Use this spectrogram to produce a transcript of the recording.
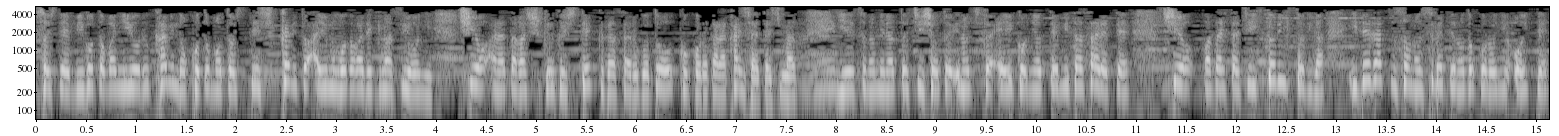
そして御言葉による神の子供としてしっかりと歩むことができますように主よあなたが祝福してくださることを心から感謝いたします。イエスの皆と知性と命と栄光によって満たされて主よ私たち一人一人がいで立つその全てのところにおいて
